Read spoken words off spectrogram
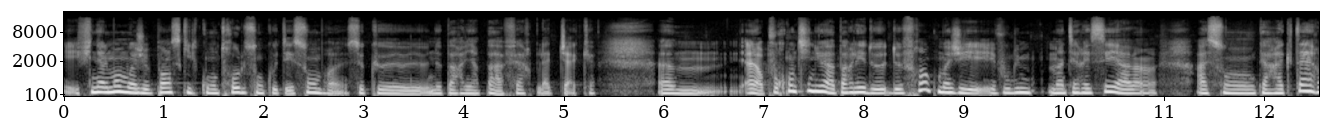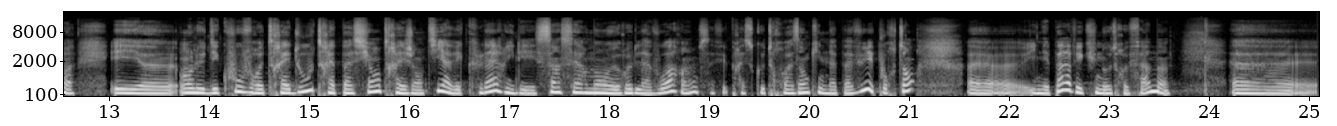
Et finalement, moi, je pense qu'il contrôle son côté sombre, ce que ne parvient pas à faire Blackjack. Euh, alors, pour continuer à parler de, Franck, moi, j'ai voulu m'intéresser à, son caractère. Et euh, on le découvre très doux, très patient, très gentil avec Claire. Il est sincèrement heureux de la voir. Hein. Ça fait presque trois ans qu'il n'a pas vu. Et pourtant, euh, il n'est pas avec une autre femme. Euh,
